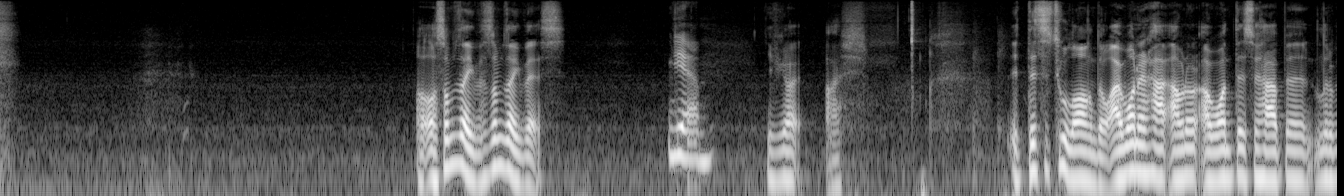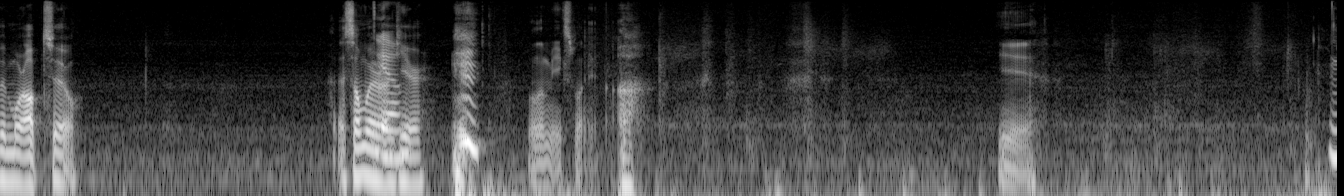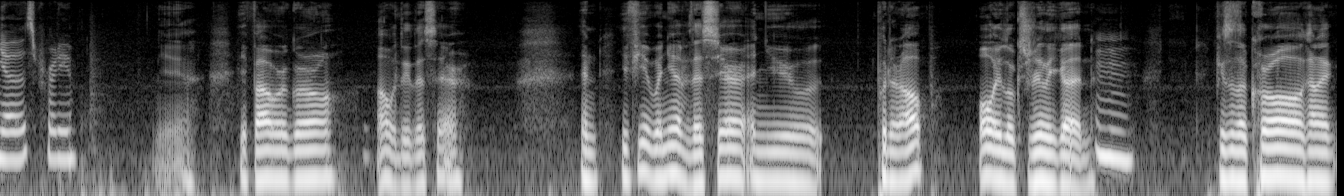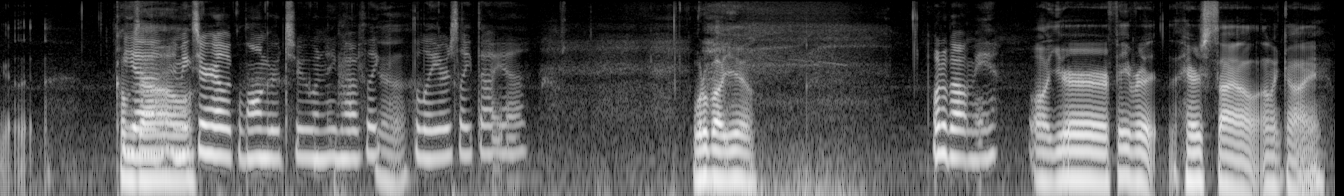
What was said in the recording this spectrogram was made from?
Oh, something like something like this. Yeah. If you got, gosh, it, this is too long though. I want to have. I want. I want this to happen a little bit more up too. Uh, Somewhere Yeah. around here. well, let me explain. Ah. Yeah. Yeah, that's pretty. Yeah. If I were a girl, I would do this hair. And if you when you have this hair and you put it up, oh, it looks really good hmm because of the curl kind of comes yeah, out. it makes your hair look longer too when you have like Yeah. the layers like that. Yeah. What about you? What about me? Oh, your favorite hairstyle on a guy?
